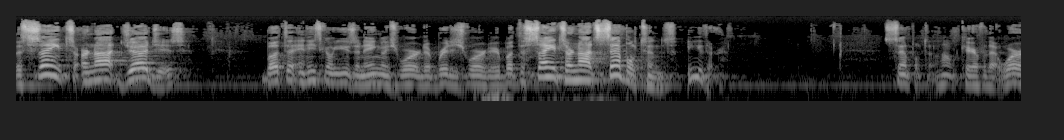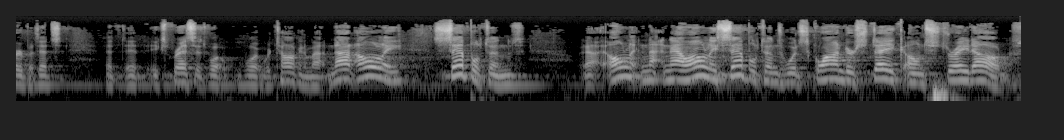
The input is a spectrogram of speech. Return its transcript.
The saints are not judges, but the, and he's going to use an English word, a British word here, but the saints are not simpletons either. Simpleton. I don't care for that word, but that's that, that expresses what, what we're talking about. Not only simpletons, uh, only now only simpletons would squander steak on stray dogs.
